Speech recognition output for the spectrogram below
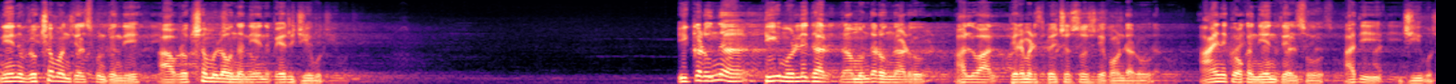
నేను వృక్షం అని తెలుసుకుంటుంది. ఆ వృక్షములో ఉన్న నేను పేరు జీవుడు. ఇక్కడున్న టి మురళీధర్ నా ముందర ఉన్నాడు. Alwal pyramid spiritual society founder. ఆయనకు ఒక నేను తెలుసు. అది జీవుడు.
